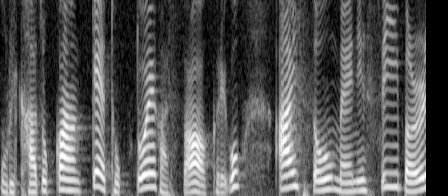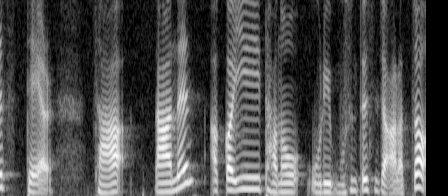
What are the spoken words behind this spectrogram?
우리 가족과 함께 독도에 갔어. 그리고 I saw many seabirds there. 자, 나는 아까 이 단어 우리 무슨 뜻인지 알았죠?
